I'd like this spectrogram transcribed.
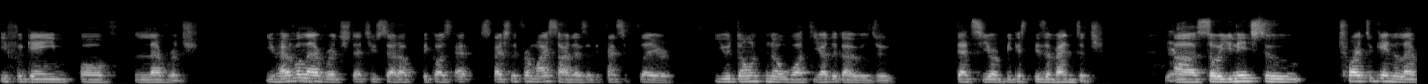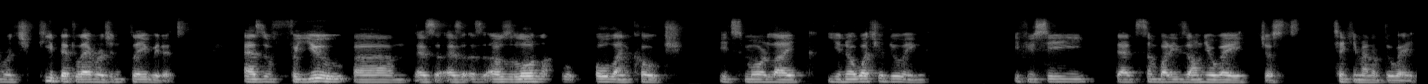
is a game of leverage. You have a mm-hmm. leverage that you set up because especially from my side as a defensive player, you don't know what the other guy will do. That's your biggest disadvantage. Yes. Uh, so you need to try to gain a leverage, keep that leverage, and play with it. As of for you, um, as as as, as a O line coach, it's more like you know what you're doing. If you see that somebody's on your way, just take him out of the way.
